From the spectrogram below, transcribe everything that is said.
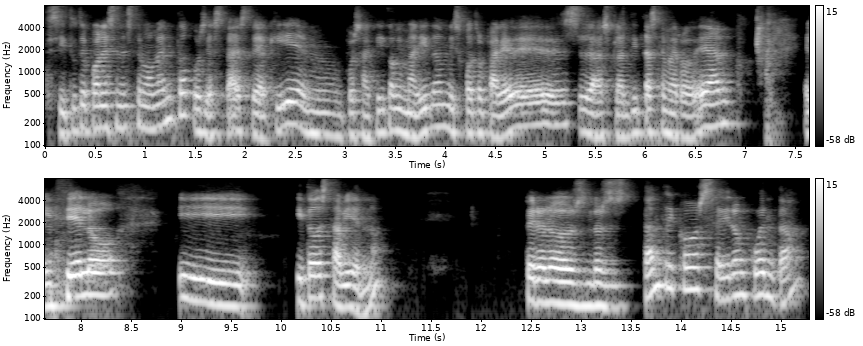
Si tú te pones en este momento, pues ya está, estoy aquí, en, pues aquí con mi marido, mis cuatro paredes, las plantitas que me rodean, el cielo y, y todo está bien, ¿no? Pero los, los tántricos se dieron cuenta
